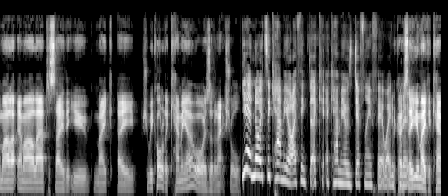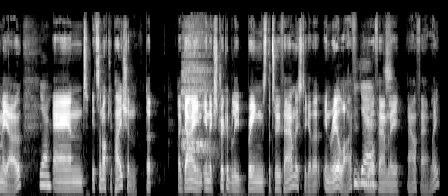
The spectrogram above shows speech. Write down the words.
am I am I allowed to say that you make a should we call it a cameo or is it an actual? Yeah, no, it's a cameo. I think that a cameo is definitely a fair way to put it. Okay, it. so you make a cameo, yeah. and it's an occupation that again inextricably brings the two families together in real life. Yeah. Your family, our family,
